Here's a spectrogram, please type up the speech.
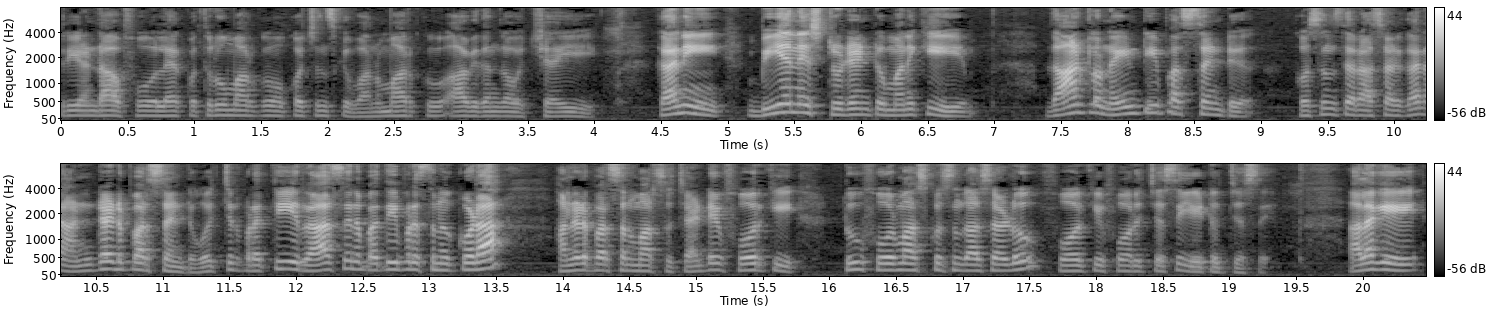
త్రీ అండ్ హాఫ్ లేకపోతే టూ మార్క్ క్వశ్చన్స్కి వన్ మార్కు ఆ విధంగా వచ్చాయి. కానీ బిఎన్ఏ స్టూడెంట్ మనకి దాంట్లో నైంటీ పర్సెంట్ క్వశ్చన్స్ రాశాడు కానీ హండ్రెడ్ పర్సెంట్ వచ్చిన ప్రతి రాసిన ప్రతి ప్రశ్నకు కూడా హండ్రెడ్ పర్సెంట్ మార్క్స్ వచ్చాయి. అంటే ఫోర్కి టూ ఫోర్ మార్క్స్ క్వశ్చన్ రాశాడు ఫోర్కి ఫోర్ వచ్చేసి ఎయిట్ వచ్చేసాయి. అలాగే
